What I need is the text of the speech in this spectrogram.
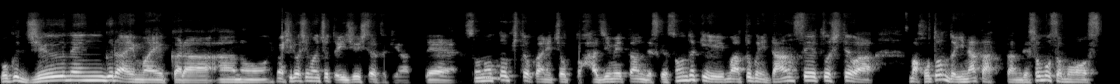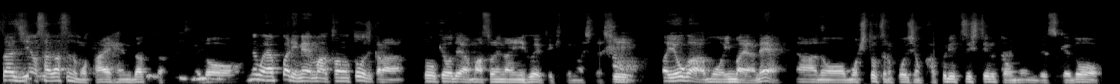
僕10年ぐらい前から、あの、まあ広島にちょっと移住した時があって、その時とかにちょっと始めたんですけど、その時、まあ特に男性としては、まあほとんどいなかったんで、そもそもスタジオ探すのも大変だったんですけど、でもやっぱりね、まあその当時から東京ではまあそれなりに増えてきてましたし、はいまあヨガはもう今やね、あの、もう一つのポジション確立してると思うんですけど、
